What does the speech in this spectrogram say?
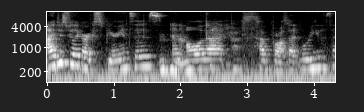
I just feel like our experiences Mhm. and all of that Yes. have brought that. What were you gonna say?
